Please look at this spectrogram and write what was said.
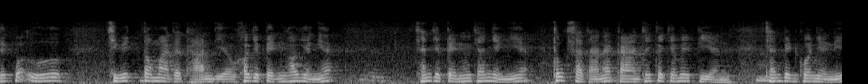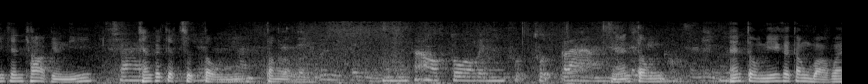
นึกว่าเออชีวิตต้องมาตรฐานเดียว เขาจะเป็นของเขาอย่างเนี้ย ฉันจะเป็นของฉันอย่างเนี้ย ทุกสถานการณ์ฉันก็จะไม่เปลี่ยน ฉันเป็นคนอย่างนี้ ฉันชอบอย่างนี้ใช่ฉันก็จะสุดโต่งนี้ต้องระวังอืมเขาเอาตัวเป็นสุดสุดกลางงั้นตรงนั้นตรงนี้ก็ต้องบอกว่า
